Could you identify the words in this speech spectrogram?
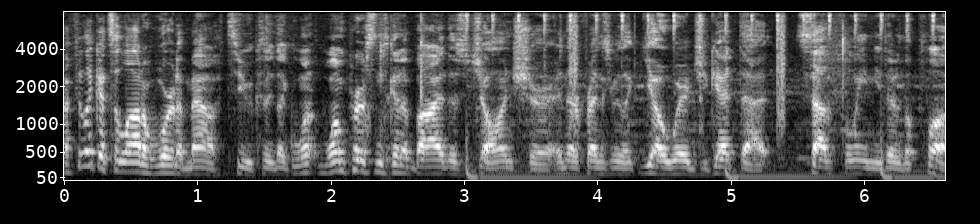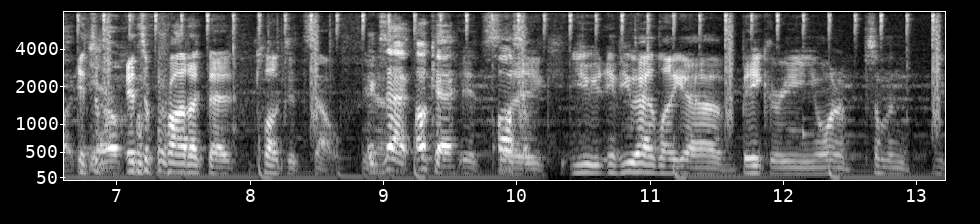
I feel like it's a lot of word of mouth too, because like one, one person's gonna buy this John shirt, and their friends gonna be like, "Yo, where'd you get that?" South Fellini, they're the plug. it's you a, know? it's a product that plugs itself. yeah. exact. Okay. It's awesome. like you if you had like a bakery and you want someone you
